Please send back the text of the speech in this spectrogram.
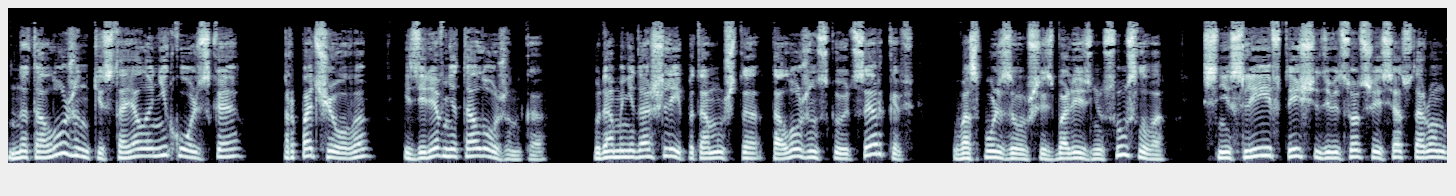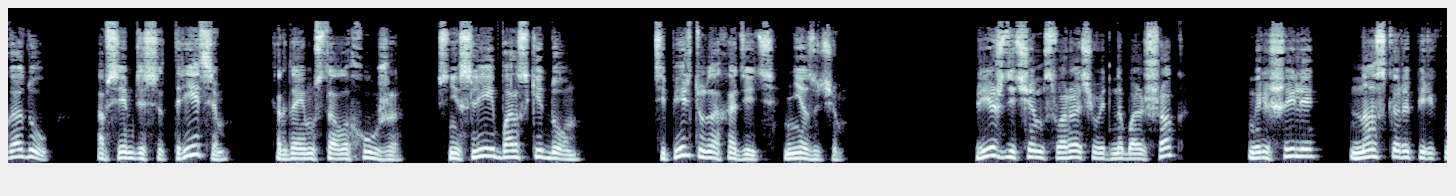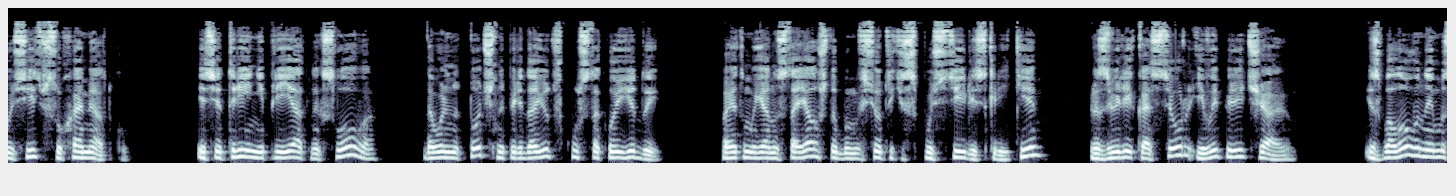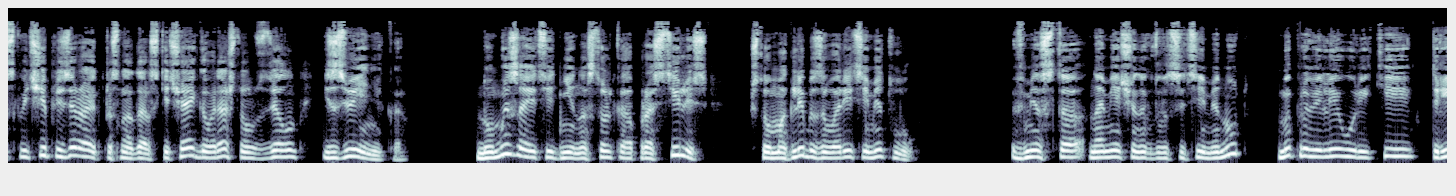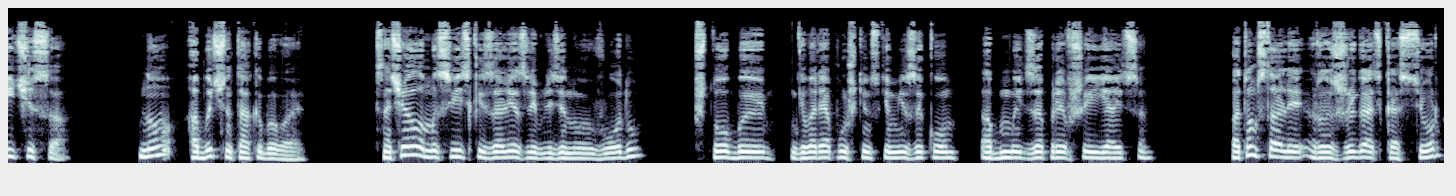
На Таложенке стояла Никольская, Арпачева и деревня Таложенка, куда мы не дошли, потому что Таложенскую церковь, воспользовавшись болезнью Суслова, снесли в 1962 году, а в 1973, когда ему стало хуже, снесли и барский дом. Теперь туда ходить незачем. Прежде чем сворачивать на Большак, мы решили наскоро перекусить в сухомятку. Эти три неприятных слова довольно точно передают вкус такой еды, поэтому я настоял, чтобы мы все-таки спустились к реке, развели костер и выпили чаю. Избалованные москвичи презирают краснодарский чай, говоря, что он сделан из веника. Но мы за эти дни настолько опростились, что могли бы заварить и метлу. Вместо намеченных 20 минут мы провели у реки три часа. Но обычно так и бывает. Сначала мы с Витькой залезли в ледяную воду, чтобы, говоря пушкинским языком, обмыть запревшие яйца. Потом стали разжигать костер,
